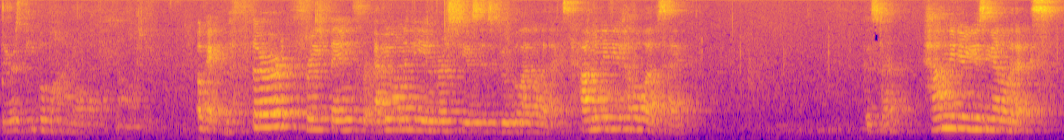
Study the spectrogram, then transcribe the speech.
There's people behind all that. Okay, the third free thing for everyone in the universe to use is Google Analytics. How many of you have a website? Good start. How many of you are using Analytics?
